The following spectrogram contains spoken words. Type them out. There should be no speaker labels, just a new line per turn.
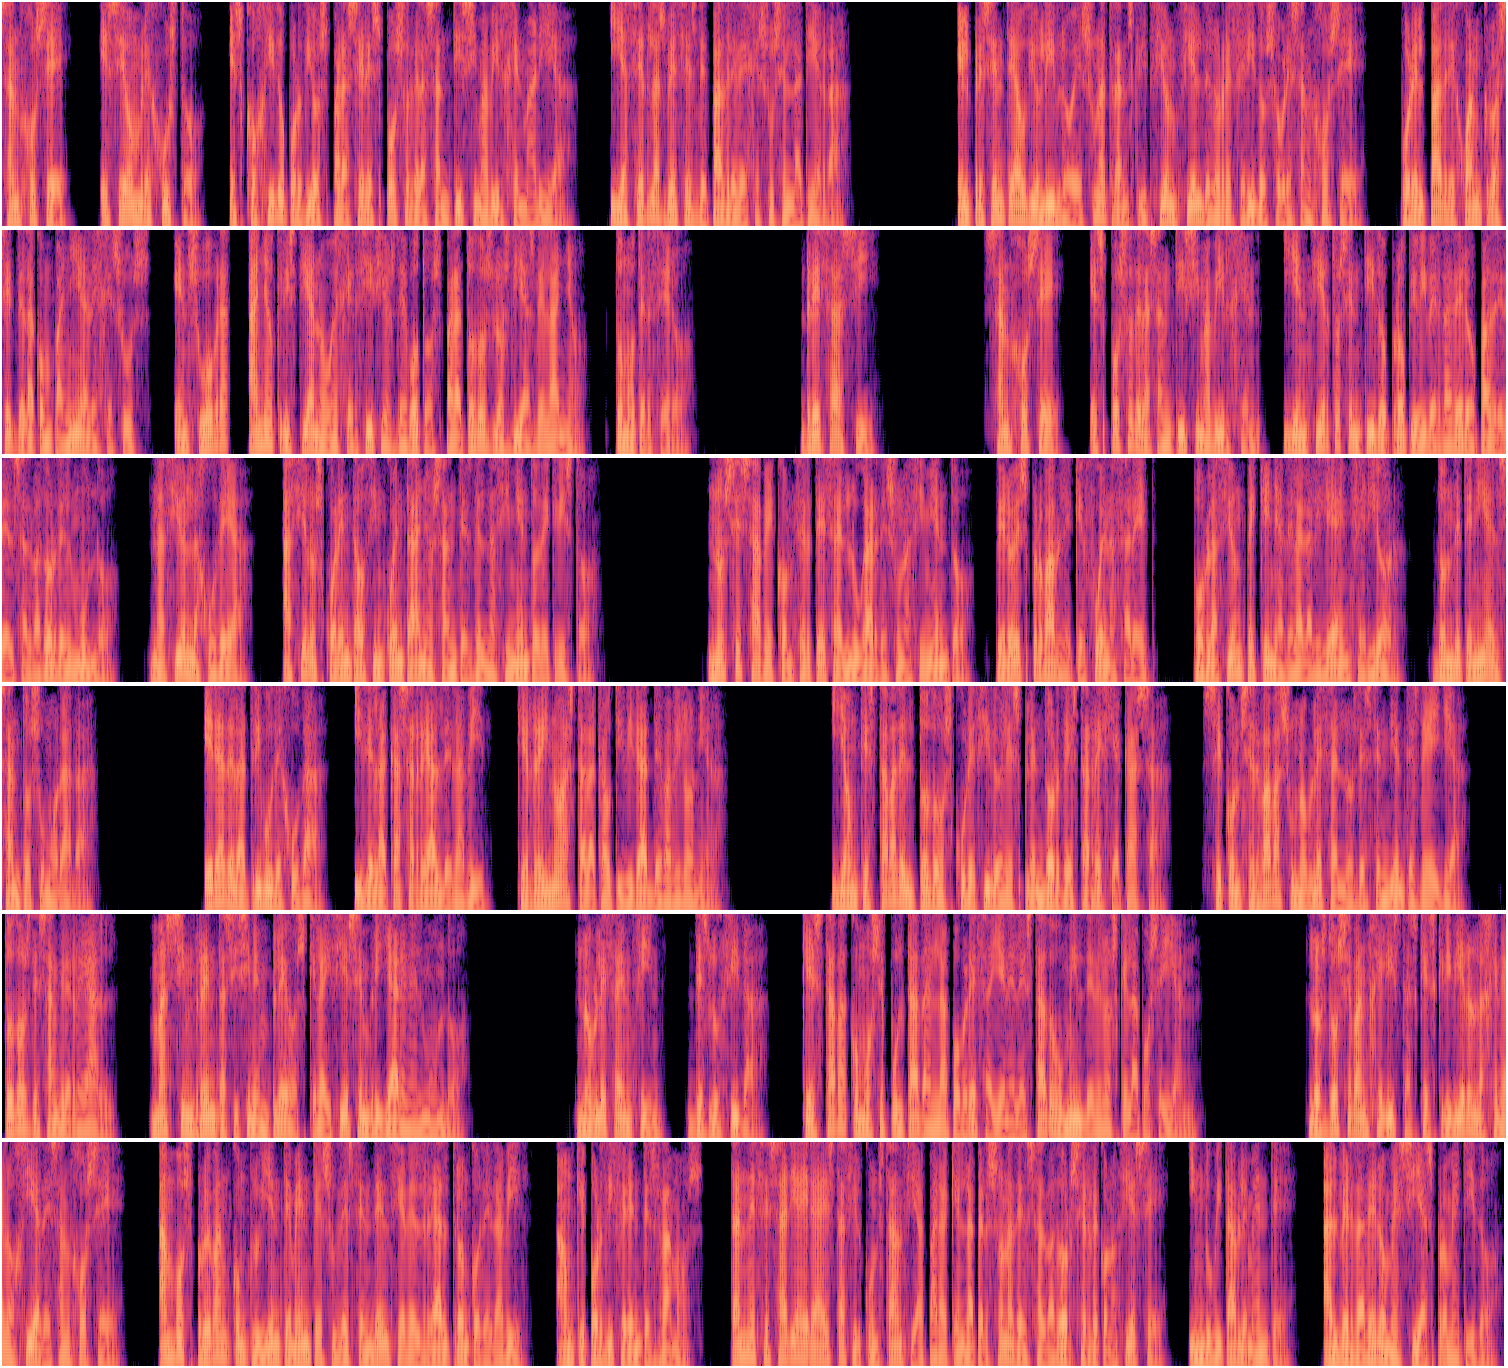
San José, ese hombre justo, escogido por Dios para ser esposo de la Santísima Virgen María, y hacer las veces de Padre de Jesús en la tierra. El presente audiolibro es una transcripción fiel de lo referido sobre San José, por el Padre Juan Croiset de la Compañía de Jesús, en su obra, Año Cristiano o Ejercicios Devotos para todos los días del año, tomo tercero. Reza así. San José, esposo de la Santísima Virgen, y en cierto sentido propio y verdadero Padre del Salvador del mundo, nació en la Judea, hacia los 40 o 50 años antes del nacimiento de Cristo. No se sabe con certeza el lugar de su nacimiento, pero es probable que fue Nazaret, población pequeña de la Galilea inferior, donde tenía el santo su morada. Era de la tribu de Judá, y de la casa real de David, que reinó hasta la cautividad de Babilonia. Y aunque estaba del todo oscurecido el esplendor de esta regia casa, se conservaba su nobleza en los descendientes de ella, todos de sangre real, más sin rentas y sin empleos que la hiciesen brillar en el mundo. Nobleza en fin, deslucida, que estaba como sepultada en la pobreza y en el estado humilde de los que la poseían. Los dos evangelistas que escribieron la genealogía de San José, ambos prueban concluyentemente su descendencia del real tronco de David, aunque por diferentes ramos, tan necesaria era esta circunstancia para que en la persona del Salvador se reconociese, indubitablemente, al verdadero Mesías prometido.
